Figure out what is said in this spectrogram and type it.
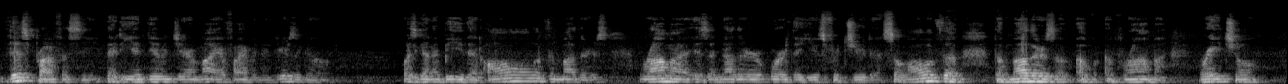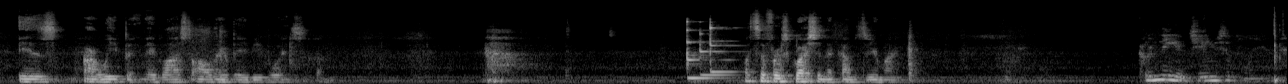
this prophecy that he had given Jeremiah 500 years ago, was going to be that all of the mothers, Rama is another word they use for Judah. So all of the, the mothers of, of, of Ramah, Rachel, is are weeping. They've lost all their baby boys. What's the first question that comes to your mind? Couldn't he have changed the plan?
